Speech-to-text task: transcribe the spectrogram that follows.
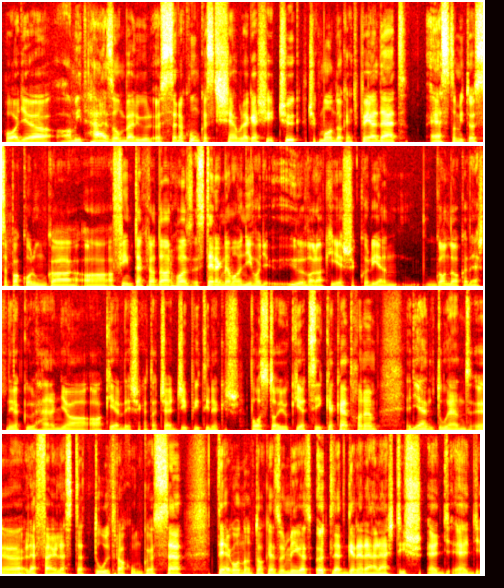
hogy uh, amit házon belül összerakunk, azt semlegesítsük. Csak mondok egy példát, ezt, amit összepakolunk a, a, a fintek radarhoz, ez tényleg nem annyi, hogy ül valaki, és akkor ilyen gondolkodás nélkül hányja a kérdéseket a chat GPT-nek, és posztoljuk ki a cikkeket, hanem egy end-to-end lefejlesztett túlt rakunk össze. Tényleg onnantól kezdve, hogy még az ötletgenerálást is egy, egy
